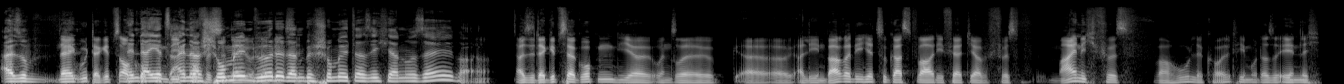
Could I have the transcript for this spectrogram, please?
Also, Na gut, da gibt's auch wenn Gruppen, da jetzt einer schummeln würde, dann beschummelt er sich ja nur selber. Ja. Also da gibt es ja Gruppen, hier unsere äh, Aline Barre, die hier zu Gast war, die fährt ja fürs, meine ich, fürs Wahole Call-Team oder so ähnlich.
